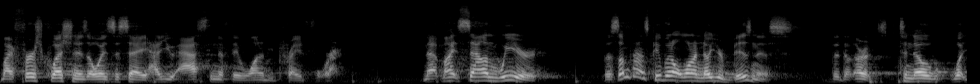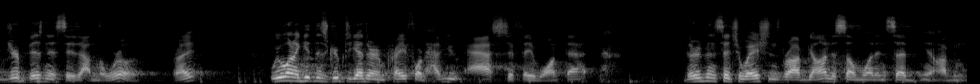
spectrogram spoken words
My first question is always to say, Have you asked them if they want to be prayed for? And that might sound weird, but sometimes people don't want to know your business or to know what your business is out in the world, right? We want to get this group together and pray for them. Have you asked if they want that? There have been situations where I've gone to someone and said, you know, I've been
